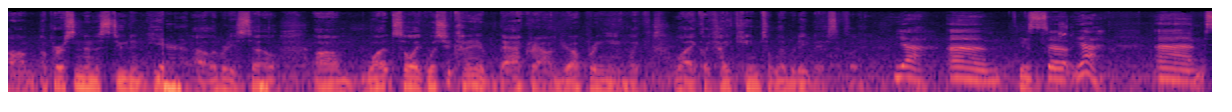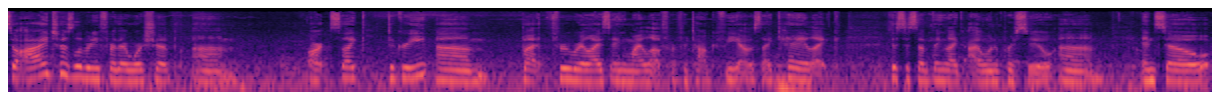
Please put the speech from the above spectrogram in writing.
um, a person and a student here at Liberty. So, um, what? So, like, what's your kind of your background, your upbringing, like, like, like how you came to Liberty, basically? Yeah. Um, so yeah. Um, so I chose Liberty for their worship um, arts like degree, um, but through realizing my love for photography, I was like, hey, like this is something like I want to pursue. Um, and so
